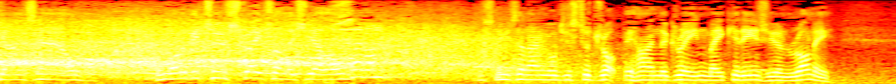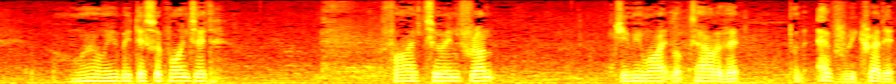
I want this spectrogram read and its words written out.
chance now. Don't want to be too straight on this yellow. Seven. This needs an angle just to drop behind the green, make it easier. And Ronnie, well, he'll be disappointed. 5 2 in front. Jimmy White looked out of it, but every credit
